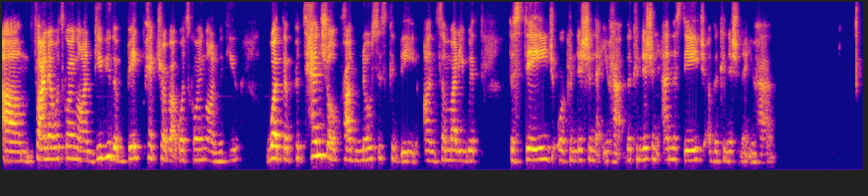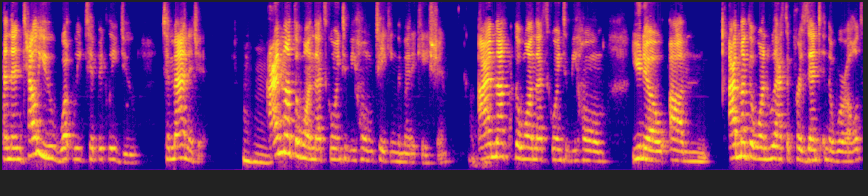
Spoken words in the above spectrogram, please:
um, find out what's going on, give you the big picture about what's going on with you, what the potential prognosis could be on somebody with the stage or condition that you have, the condition and the stage of the condition that you have. And then tell you what we typically do to manage it. Mm-hmm. I'm not the one that's going to be home taking the medication. I'm not the one that's going to be home, you know, um, I'm not the one who has to present in the world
